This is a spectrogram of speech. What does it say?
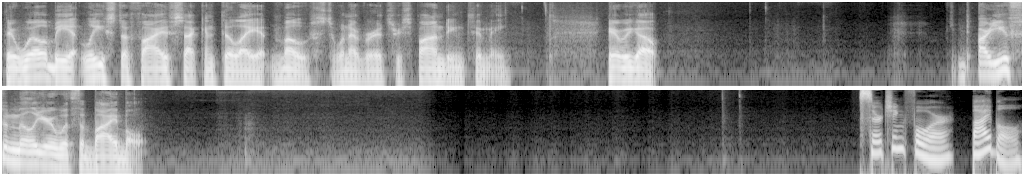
There will be at least a five second delay at most whenever it's responding to me. Here we go. Are you familiar with the Bible? Searching for Bible.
